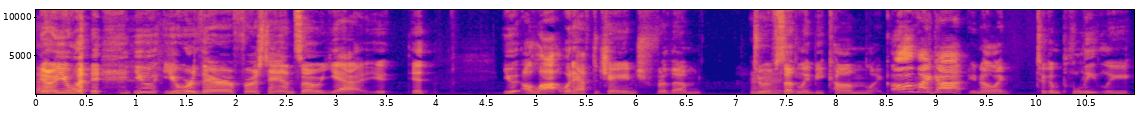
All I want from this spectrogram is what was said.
you know you went you you were there firsthand. So yeah, you, it you a lot would have to change for them to have suddenly become like oh my god, you know, like to completely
